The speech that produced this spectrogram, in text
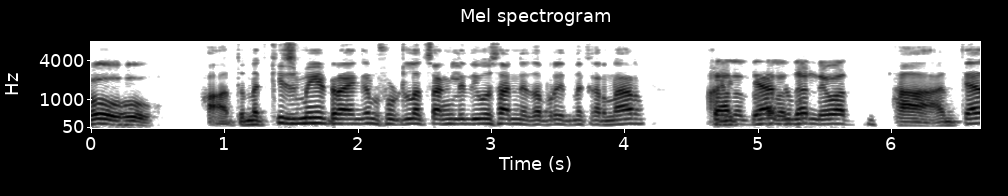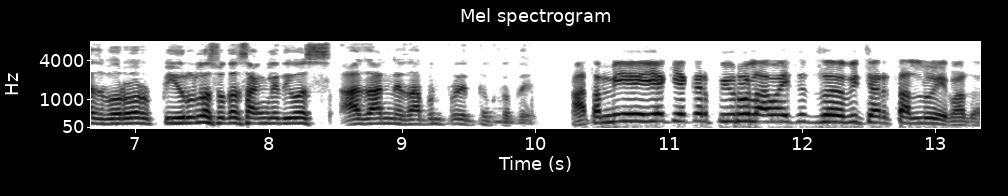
हो हो. हा तर नक्कीच मी ड्रॅगन फ्रूटला चांगले दिवस आणण्याचा प्रयत्न करणार. चालेल त्याच चालेल धन्यवाद. हा आणि त्याचबरोबर पेरूला सुद्धा चांगले दिवस आज आणण्याचा आपण प्रयत्न करतोय. आता मी एक एकर पिरू लावायचाच विचार चालू आहे माझा.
